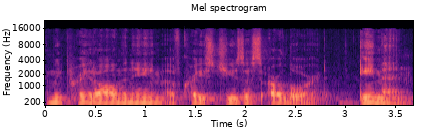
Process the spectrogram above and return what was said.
and we pray it all in the name of Christ Jesus our Lord. Amen.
